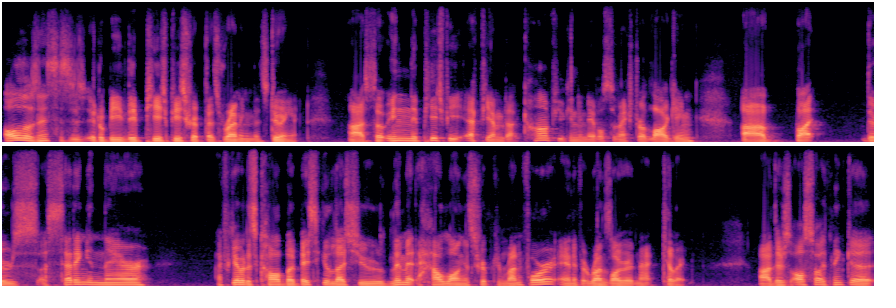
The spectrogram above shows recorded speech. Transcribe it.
all those instances, it'll be the PHP script that's running that's doing it. Uh, so in the phpfpm.conf, you can enable some extra logging, uh, but there's a setting in there. I forget what it's called, but basically lets you limit how long a script can run for, and if it runs longer than that, kill it. Uh, there's also, I think, a,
